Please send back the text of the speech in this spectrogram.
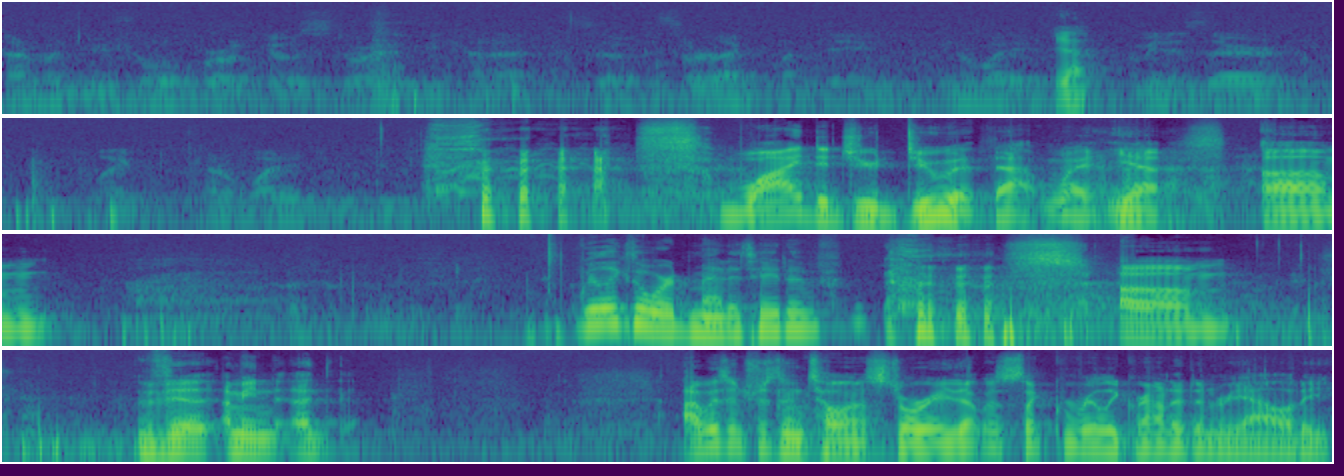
kind of unusual for a ghost story to be kind of so it's sort of like mundane in a way. Yeah. I mean, is there like kind of why did you do this? Why did you do it that way? Yeah. Um, We like the word meditative. the I mean, uh, I was interested in telling a story that was like really grounded in reality.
